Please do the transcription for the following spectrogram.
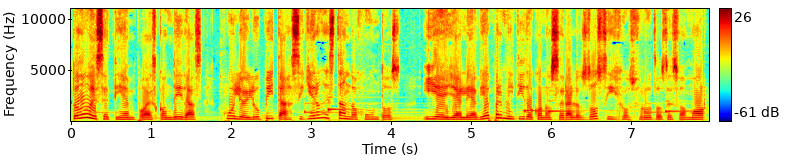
Todo ese tiempo, a escondidas, Julio y Lupita siguieron estando juntos, y ella le había permitido conocer a los dos hijos frutos de su amor.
